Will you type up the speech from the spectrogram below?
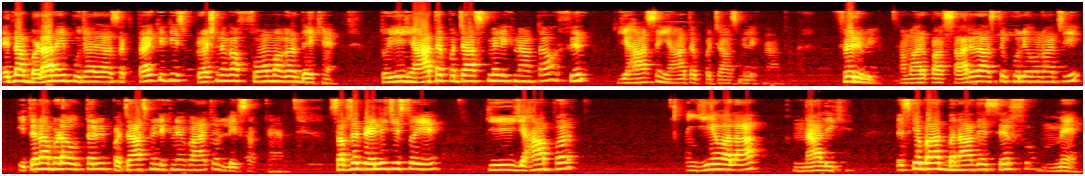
इतना बड़ा नहीं पूछा जा सकता है क्योंकि इस प्रश्न का फॉर्म अगर देखें तो ये यहाँ तक पचास में लिखना था और फिर यहाँ से यहाँ तक पचास में लिखना था। फिर भी हमारे पास सारे रास्ते खुले होना चाहिए। इतना बड़ा उत्तर भी पचास में लिखने को आए तो लिख सकते हैं। सबसे पहली चीज़ तो ये कि यहाँ पर ये वाला आप ना लिखें। इसके बाद बना दे सिर्फ़ मैप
